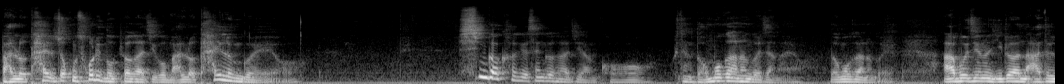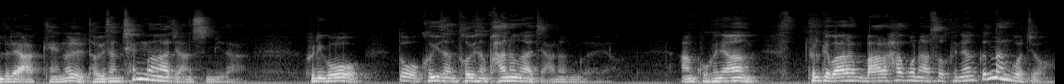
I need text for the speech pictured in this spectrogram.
말로 타일 조금 소리 높여 가지고 말로 타일른 거예요. 심각하게 생각하지 않고 그냥 넘어가는 거잖아요. 넘어가는 거예요. 아버지는 이러한 아들들의 악행을 더 이상 책망하지 않습니다. 그리고 또 그 이상 더 이상 반응하지 않은 거예요. 않고 그냥 그렇게 말, 말하고 나서 그냥 끝난 거죠.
